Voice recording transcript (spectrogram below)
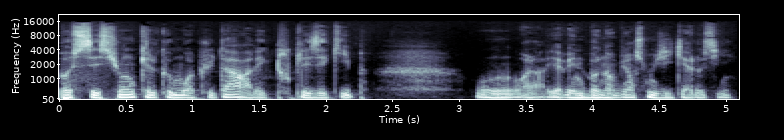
post session quelques mois plus tard avec toutes les équipes. Où, voilà, il y avait une bonne ambiance musicale aussi.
